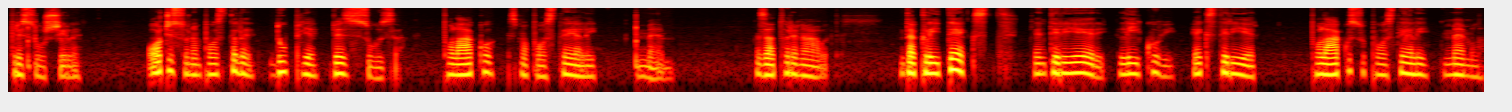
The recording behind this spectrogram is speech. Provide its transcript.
presušile. Oči su nam postale duplje bez suza. Polako smo postajali mem. Zatvore navod. Dakle, i tekst Enterijeri, likovi, eksterijer, polako su postajali memla.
